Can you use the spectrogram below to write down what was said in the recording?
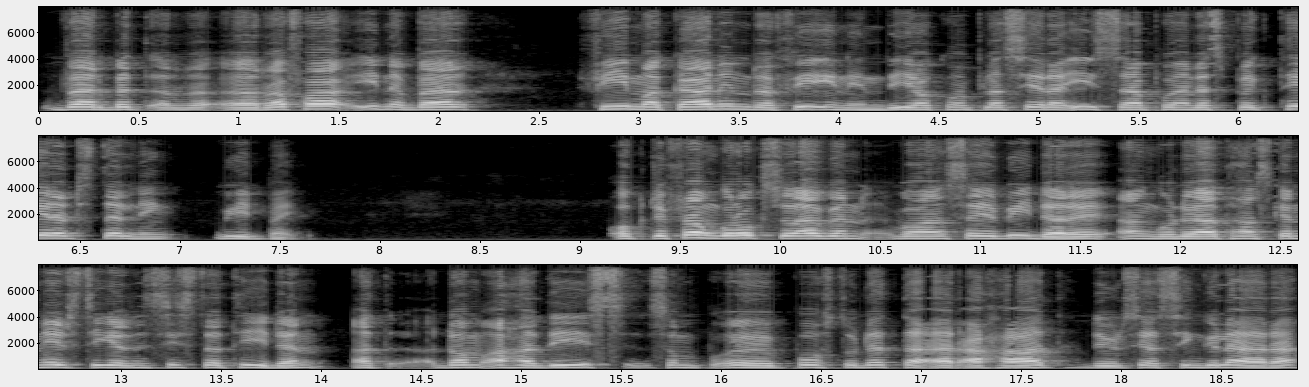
verbet rafa innebär fi makanin rafi'in indi. Jag kommer placera Isa på en respekterad ställning vid mig. Och det framgår också även vad han säger vidare angående att han ska nedstiga den sista tiden. Att de ahadis som eh, påstår detta är ahad, det vill säga singulära,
